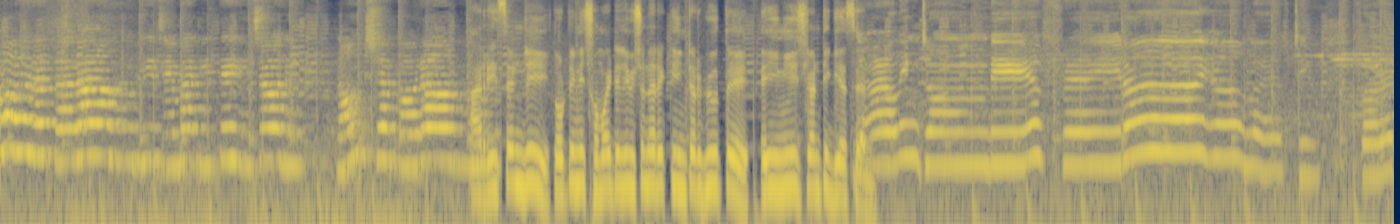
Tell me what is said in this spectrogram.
ভরা তারা জলে নকশা করা আর রিসেন্টলি তটিনী সময় টেলিভিশনের একটি ইন্টারভিউতে এই ইংলিশ গানটি গিয়েছেন Darling, don't be afraid. I have left you for a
